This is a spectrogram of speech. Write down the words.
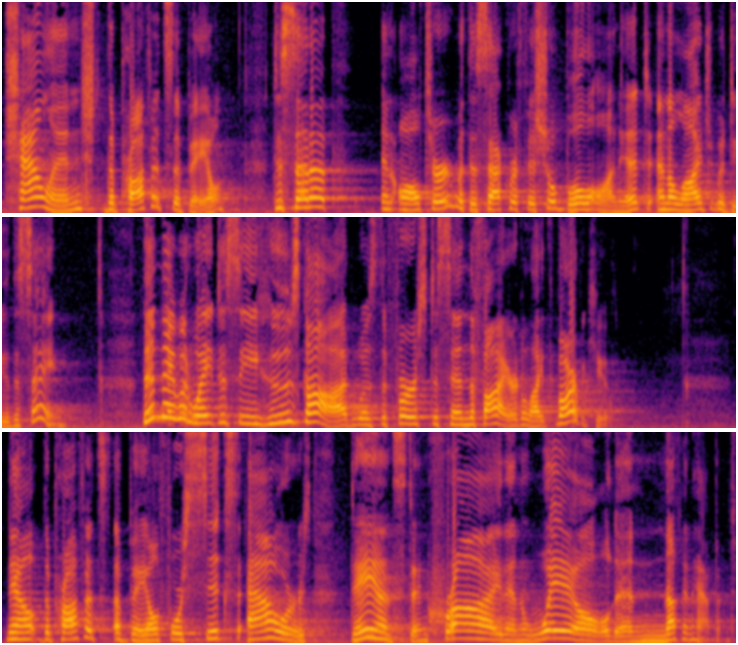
challenged the prophets of Baal to set up an altar with a sacrificial bull on it, and Elijah would do the same. Then they would wait to see whose God was the first to send the fire to light the barbecue. Now, the prophets of Baal for six hours danced and cried and wailed, and nothing happened.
